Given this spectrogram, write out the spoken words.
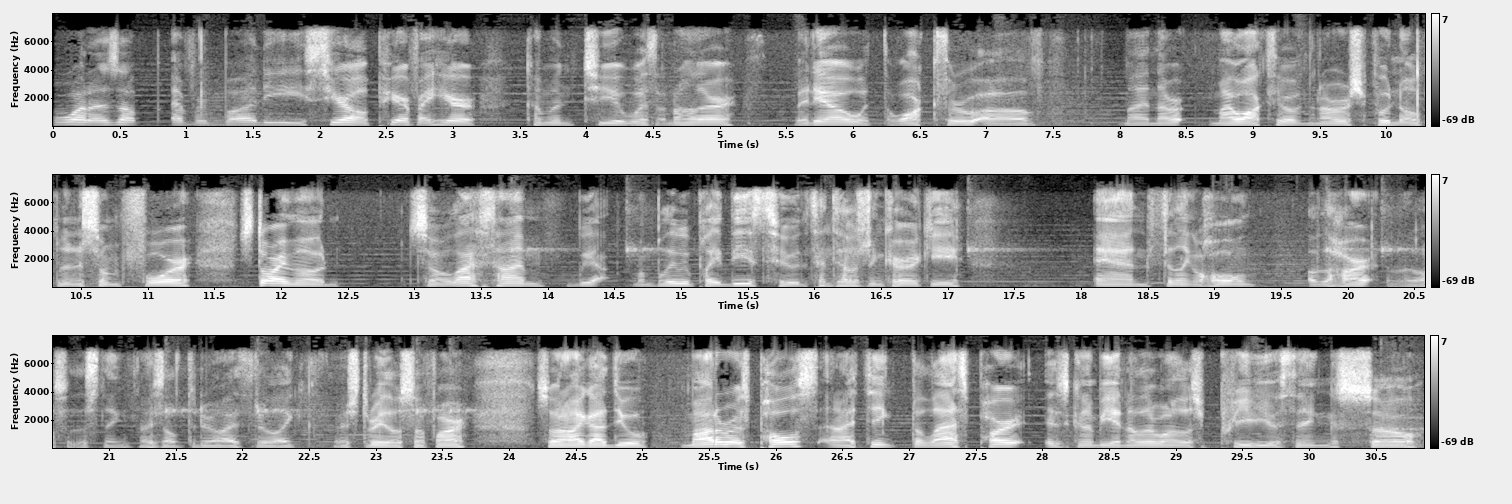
What is up, everybody? Serial up here if I hear coming to you with another video with the walkthrough of my my walkthrough of the Naruto Shippuden Ultimate System 4 story mode. So last time we I believe we played these two, the Ten Tails Jinchuriki and filling a hole of the heart, and then also this thing I still have to do. I to like there's three of those so far. So I gotta do Madara's Pulse, and I think the last part is gonna be another one of those preview things. So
